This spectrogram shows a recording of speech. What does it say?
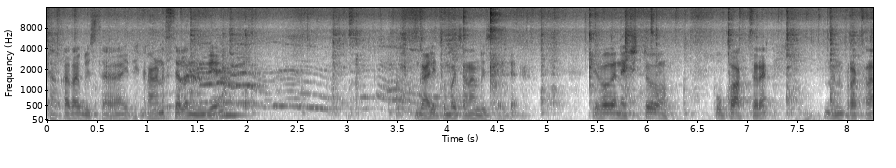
ಸಖತ್ತಾಗಿ ಬೀಸ್ತಾ ಇದೆ, ಕಾಣಿಸ್ತಾ ಇಲ್ಲ ನಿಮಗೆ? ಗಾಳಿ ತುಂಬ ಚೆನ್ನಾಗಿ ಬೀಸ್ತಾ ಇದೆ. ಇವಾಗ ನೆಕ್ಸ್ಟು ಉಪ್ಪು ಹಾಕ್ತಾರೆ, ನನ್ನ ಪ್ರಕಾರ.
